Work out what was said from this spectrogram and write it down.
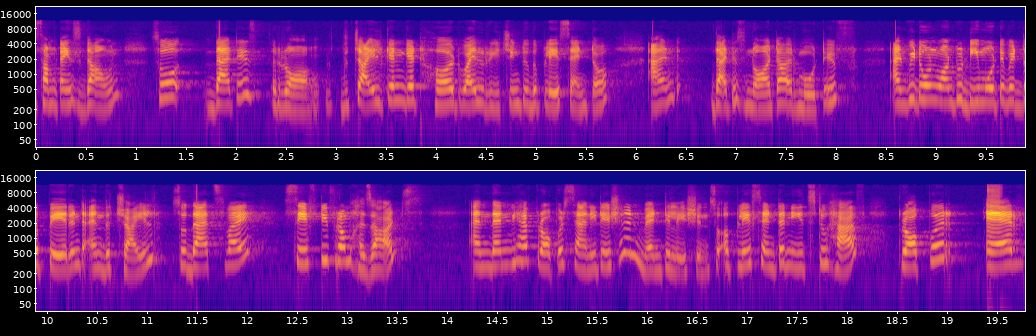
sometimes down so that is wrong the child can get hurt while reaching to the play center and that is not our motive and we don't want to demotivate the parent and the child. So that's why safety from hazards and then we have proper sanitation and ventilation. So a play center needs to have proper air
